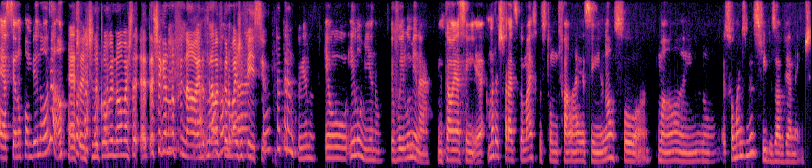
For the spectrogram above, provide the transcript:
essa não combinou, não. Essa a gente não combinou, mas tá, é, tá chegando no final, aí no final não, vai ficando lá. mais difícil. Tá, tá, tranquilo. Eu ilumino, eu vou iluminar. Então é assim, é, uma das frases que eu mais costumo falar é assim: eu não sou mãe, não, eu sou mãe dos meus filhos, obviamente.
